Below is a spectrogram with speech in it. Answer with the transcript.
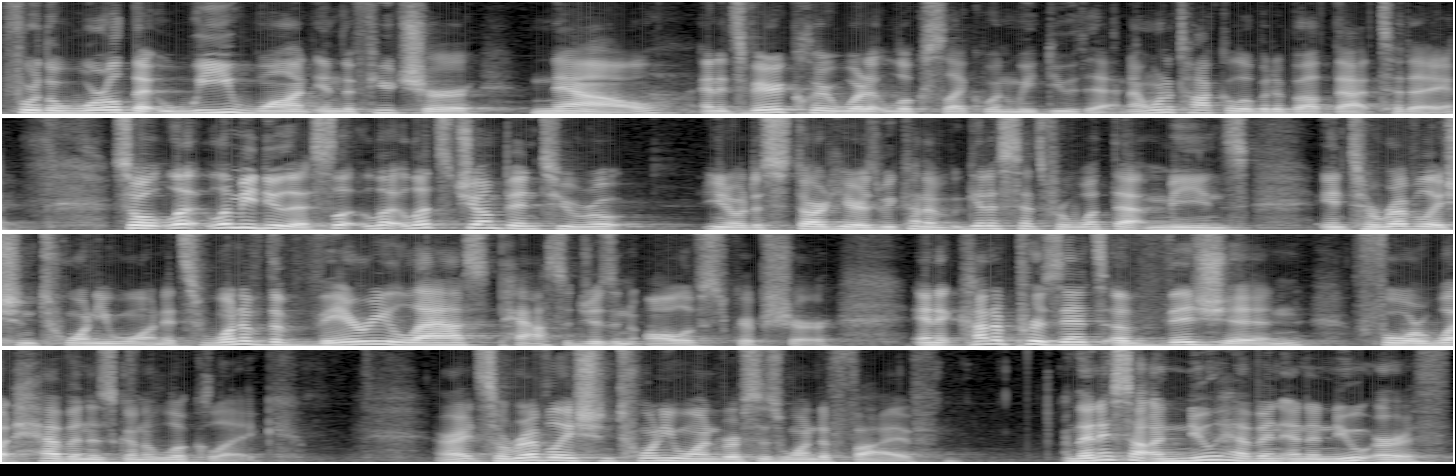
for the world that we want in the future now. And it's very clear what it looks like when we do that. And I want to talk a little bit about that today. So let, let me do this. Let, let, let's jump into you know, to start here as we kind of get a sense for what that means into Revelation 21. It's one of the very last passages in all of Scripture, and it kind of presents a vision for what heaven is going to look like. All right, so Revelation 21, verses 1 to 5. Then I saw a new heaven and a new earth,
